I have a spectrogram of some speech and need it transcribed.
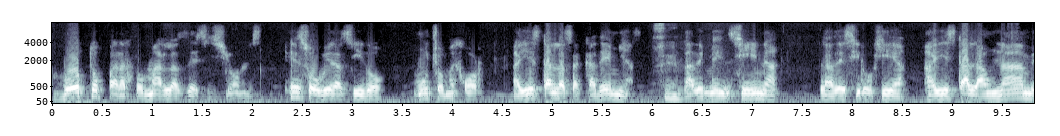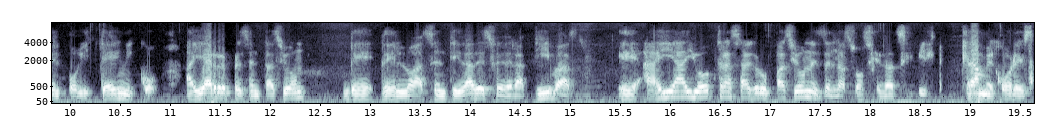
voto para tomar las decisiones. Eso hubiera sido mucho mejor. Ahí están las academias, la de medicina, la de cirugía, ahí está la UNAM, el Politécnico, ahí hay representación de, de las entidades federativas, eh, ahí hay otras agrupaciones de la sociedad civil. Era mejor eso.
